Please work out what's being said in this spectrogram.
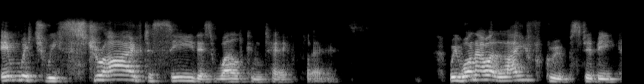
in which we strive to see this welcome take place. We want our life groups to be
